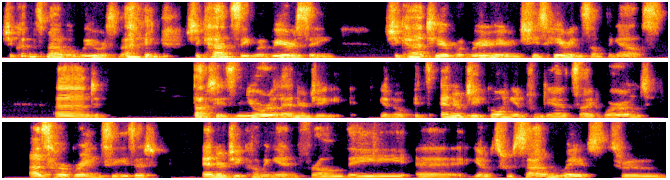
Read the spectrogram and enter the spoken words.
She couldn't smell what we were smelling. She can't see what we were seeing. She can't hear what we're hearing. She's hearing something else. And that is neural energy. You know, it's energy going in from the outside world as her brain sees it, energy coming in from the, uh, you know, through sound waves, through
